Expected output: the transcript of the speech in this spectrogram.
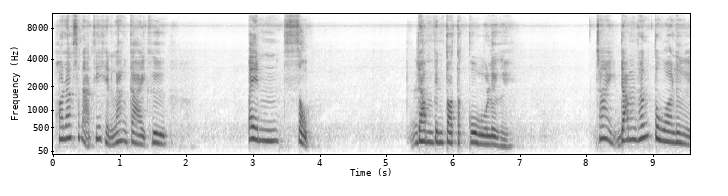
เพราะลักษณะที่เห็นร่างกายคือ เป็นศพดำเป็นตอตะโกเลย ใช่ดำทั้งตัวเลย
